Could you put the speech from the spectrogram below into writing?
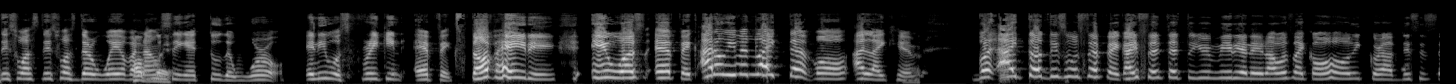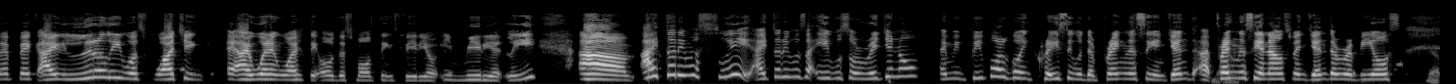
This was this was their way of Probably. announcing it to the world, and it was freaking epic. Stop hating! It was epic. I don't even like them. Well, I like him. But I thought this was epic. I sent it to you immediately and I was like, oh, holy crap, this is epic. I literally was watching I went and watched the All the Small Things video immediately. Um, I thought it was sweet. I thought it was it was original. I mean, people are going crazy with the pregnancy and gender uh, pregnancy announcement, gender reveals. Yep.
